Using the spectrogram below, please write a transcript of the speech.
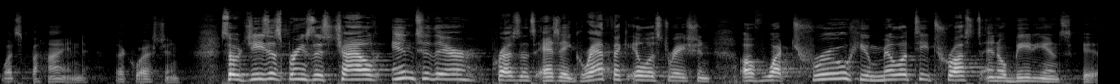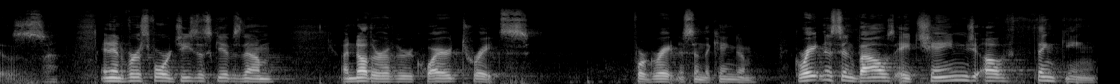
what's behind their question. So Jesus brings this child into their presence as a graphic illustration of what true humility, trust, and obedience is. And in verse 4, Jesus gives them another of the required traits for greatness in the kingdom. Greatness involves a change of thinking.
